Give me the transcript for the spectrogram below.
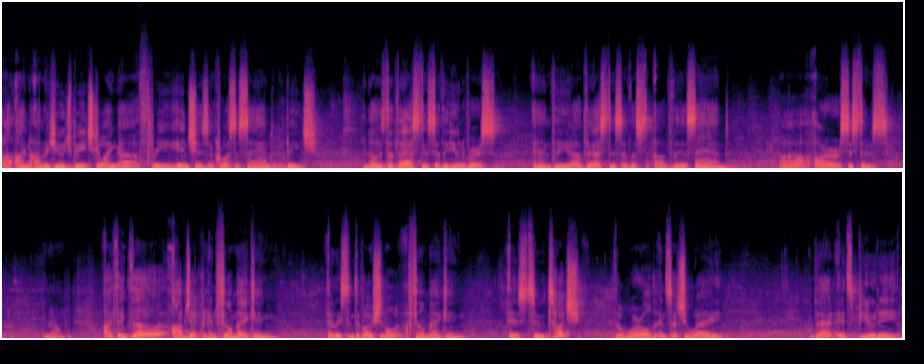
uh, on, on a huge beach going uh, three inches across a sand beach. In other words, the vastness of the universe and the uh, vastness of the, of the sand uh, are sisters. You know, I think the object in filmmaking, at least in devotional filmmaking, is to touch the world in such a way that its beauty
